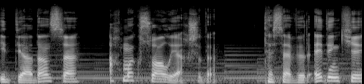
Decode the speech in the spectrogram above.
iddiadansa axmaq sual yaxşıdır. Təsəvvür edin ki,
